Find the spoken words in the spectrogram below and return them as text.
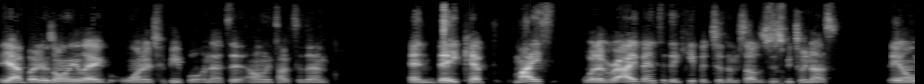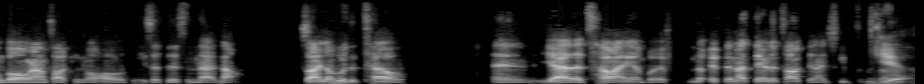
Yeah, but it was only like one or two people, and that's it. I only talked to them, and they kept my whatever I vented. They keep it to themselves, just between us. They don't go around talking. Oh, he said this and that. No, so I know who to tell, and yeah, that's how I am. But if if they're not there to talk, then I just keep it to myself. Yeah.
